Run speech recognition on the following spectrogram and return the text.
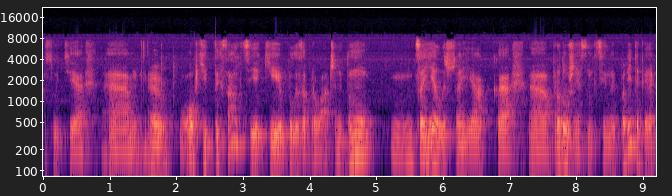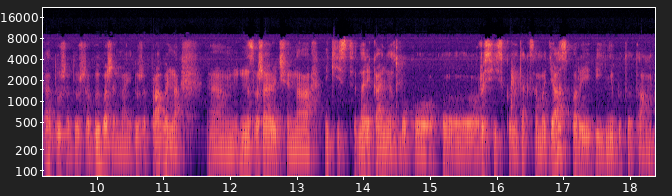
По суті, е, е, обхід тих санкцій, які були запроваджені, тому це є лише як е, продовження санкційної політики, яка дуже дуже виважена і дуже правильна, е, незважаючи на якісь нарікання з боку е, російської так само діаспори, і нібито там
